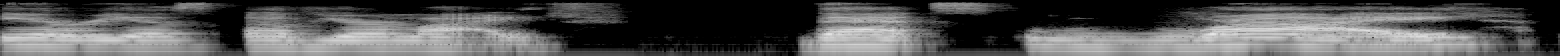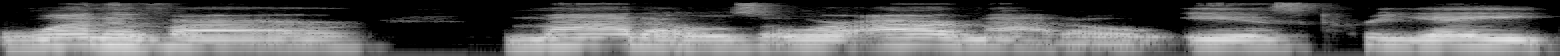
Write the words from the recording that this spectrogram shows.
areas of your life. That's why one of our mottos or our motto is create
